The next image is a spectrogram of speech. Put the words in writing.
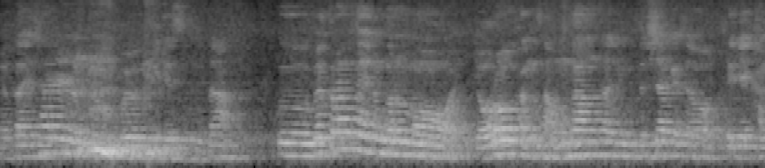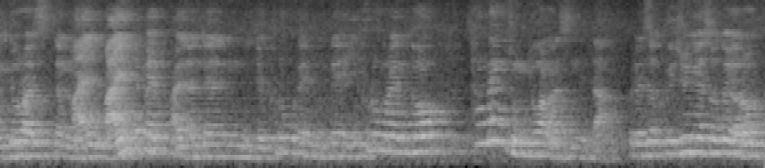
몇 가지 사례를 보여드리겠습니다. 그그 백그라운드에 있는 거는 뭐 여러 강사, 엄 강사님부터 시작해서 되게 강조를 했었던 마이, 마인드맵 관련된 이제 프로그램인데 이 프로그램도 상당히 종류가 많습니다. 그래서 그 중에서도 여러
